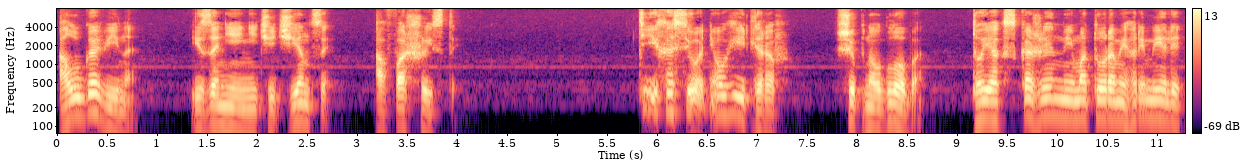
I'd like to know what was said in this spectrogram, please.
а луговина, и за ней не чеченцы, а фашисты. «Тихо сегодня у гитлеров», – шепнул Глоба. «То як скаженные моторами гремели,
